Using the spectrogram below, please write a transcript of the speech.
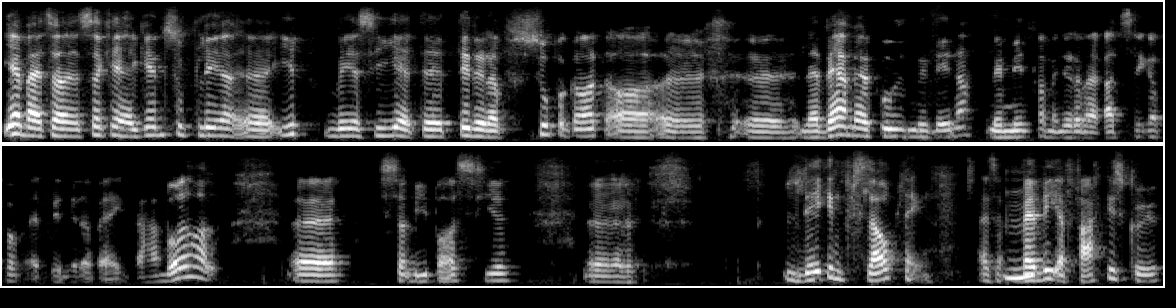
Jamen altså, så kan jeg igen supplere øh, Ip ved at sige, at øh, det er netop super godt at øh, øh, lade være med at gå ud med venner, medmindre man netop er ret sikker på, at det netop er en, der har modhold. Øh, som Ip også siger, øh, læg en slagplan. Altså, mm. hvad vil jeg faktisk købe?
